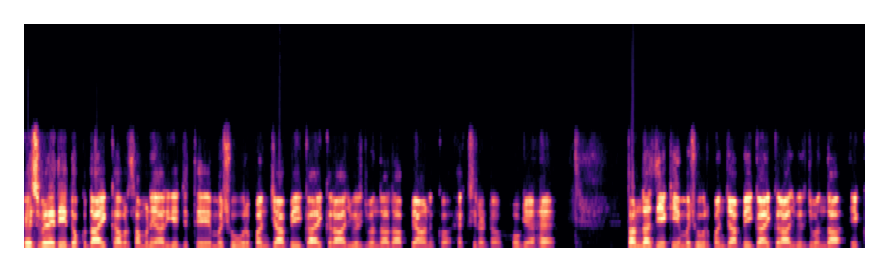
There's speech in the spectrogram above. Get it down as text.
ਇਸ ਵੇਲੇ ਦੀ ਦੁਖਦਾਈ ਖਬਰ ਸਾਹਮਣੇ ਆ ਰਹੀ ਹੈ, ਜਿੱਥੇ ਮਸ਼ਹੂਰ ਪੰਜਾਬੀ ਗਾਇਕ ਰਾਜਵੀਰ ਜਵੰਦਾ ਦਾ ਭਿਆਨਕ ਐਕਸੀਡੈਂਟ ਹੋ ਗਿਆ ਹੈ। ਤੁਹਾਨੂੰ ਦੱਸ ਦਈਏ ਕਿ ਮਸ਼ਹੂਰ ਪੰਜਾਬੀ ਗਾਇਕ ਰਾਜਵੀਰ ਜਵੰਦਾ ਇੱਕ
